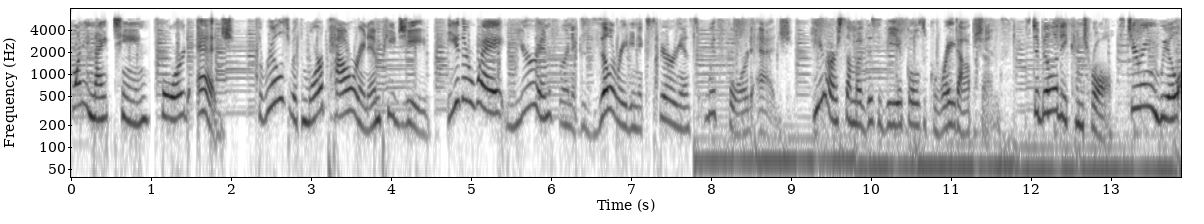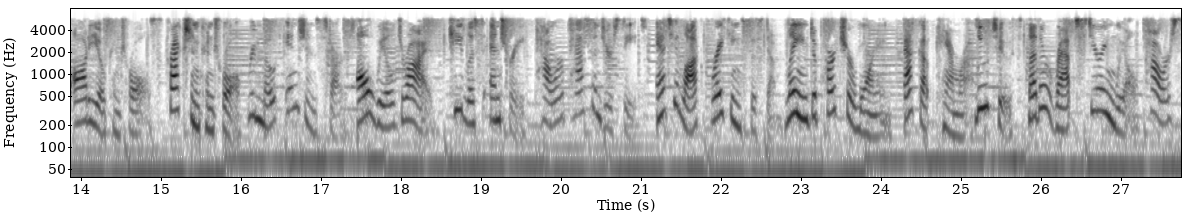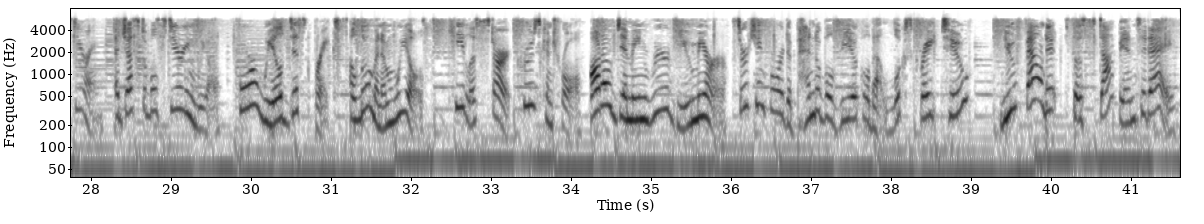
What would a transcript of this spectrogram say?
2019 Ford Edge. Thrills with more power and MPG. Either way, you're in for an exhilarating experience with Ford Edge. Here are some of this vehicle's great options. Stability control, steering wheel audio controls, traction control, remote engine start, all-wheel drive, keyless entry, power passenger seat, anti-lock braking system, lane departure warning, backup camera, Bluetooth, leather wrapped steering wheel, power steering, adjustable steering wheel, four-wheel disc brakes, aluminum wheels, keyless start, cruise control, auto dimming rear view mirror. Searching for a dependable vehicle that looks great too? You found it, so stop in today.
